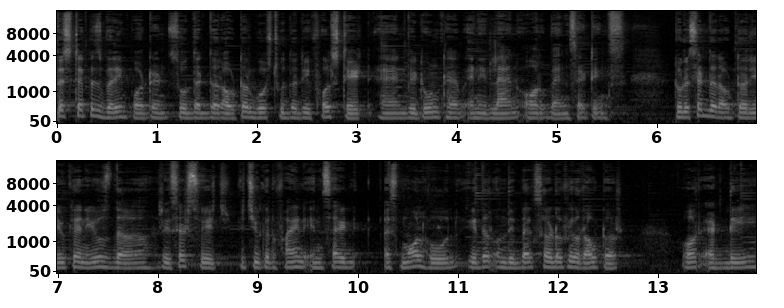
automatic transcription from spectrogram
This step is very important so that the router goes to the default state and we don't have any LAN or WAN settings. To reset the router, you can use the reset switch which you can find inside a small hole either on the back side of your router or at the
